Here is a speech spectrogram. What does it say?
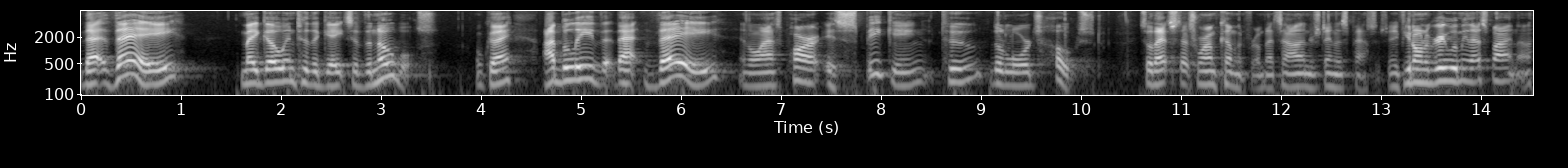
that they may go into the gates of the nobles. Okay? I believe that that they in the last part is speaking to the Lord's host. So that's, that's where I'm coming from. That's how I understand this passage. And if you don't agree with me, that's fine. Uh,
